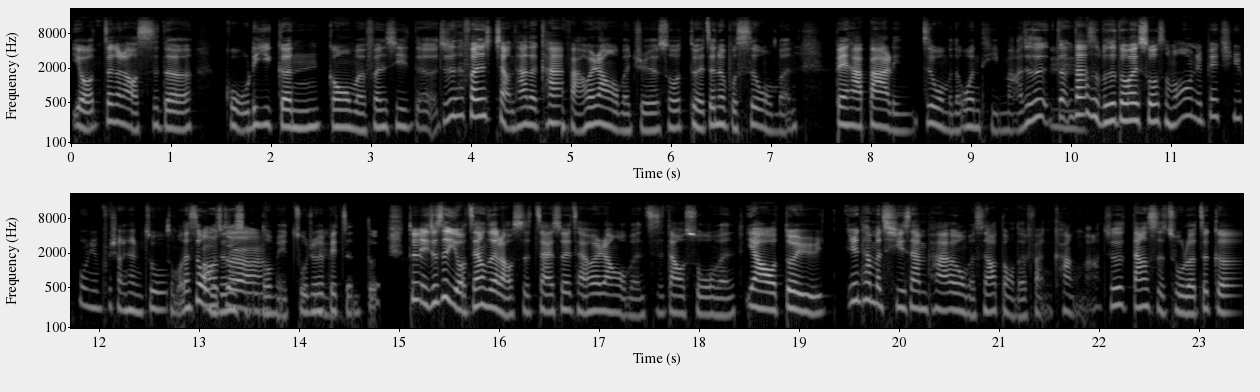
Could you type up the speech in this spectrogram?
有这个老师的鼓励跟跟我们分析的，就是分享他的看法，会让我们觉得说，对，真的不是我们。被他霸凌是我们的问题嘛？就是当当时不是都会说什么哦，你被欺负，你不想想你做什么？但是我们真的什么都没做，就会被针对。对，就是有这样子的老师在，所以才会让我们知道说，我们要对于，因为他们欺善怕恶，我们是要懂得反抗嘛。就是当时除了这个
